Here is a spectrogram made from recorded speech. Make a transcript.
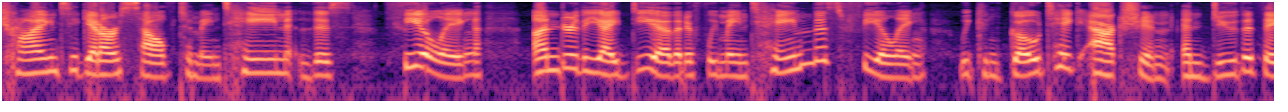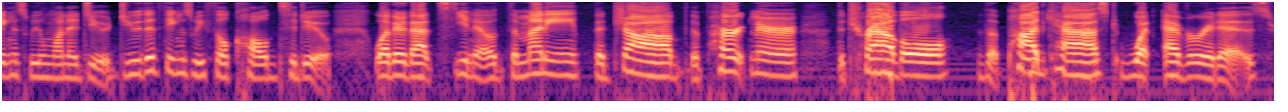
trying to get ourselves to maintain this feeling under the idea that if we maintain this feeling, we can go take action and do the things we want to do, do the things we feel called to do, whether that's, you know, the money, the job, the partner, the travel, the podcast, whatever it is.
